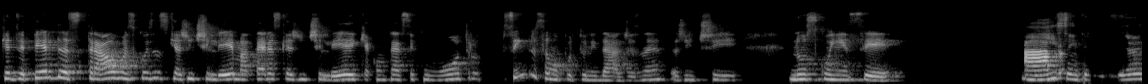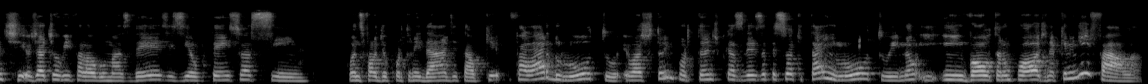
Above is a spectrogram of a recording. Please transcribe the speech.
quer dizer, perdas, traumas, coisas que a gente lê, matérias que a gente lê, que acontece com o outro, sempre são oportunidades, né, a gente nos conhecer. Ah, isso é interessante, eu já te ouvi falar algumas vezes e eu penso assim, quando se fala de oportunidades e tal, porque falar do luto eu acho tão importante, porque às vezes a pessoa que está em luto e, não, e, e, em volta não pode, né? Porque ninguém fala.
